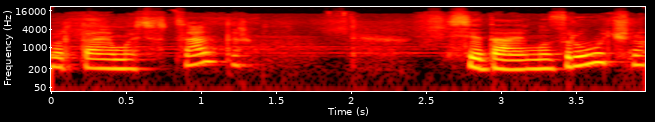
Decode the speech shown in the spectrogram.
Повертаємось в центр, сідаємо зручно.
